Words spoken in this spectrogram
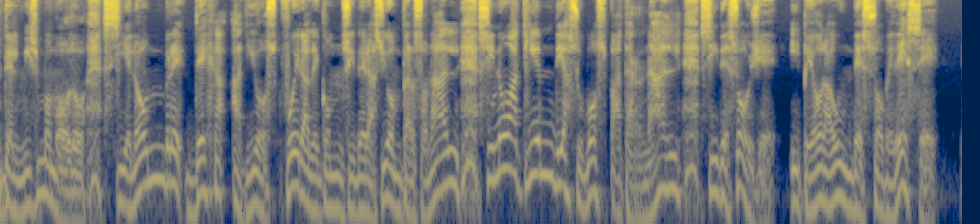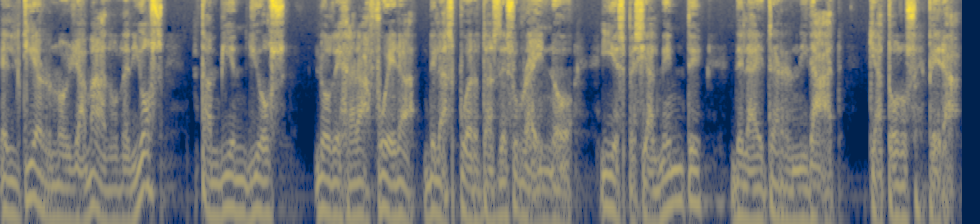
Del mismo modo, si el hombre deja a Dios fuera de consideración personal, si no atiende a su voz paternal, si desoye y peor aún desobedece el tierno llamado de Dios, también Dios lo dejará fuera de las puertas de su reino y especialmente de la eternidad que a todos espera.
